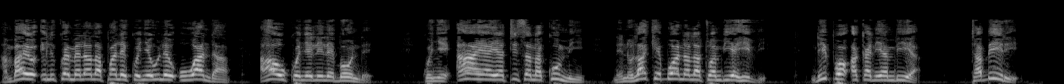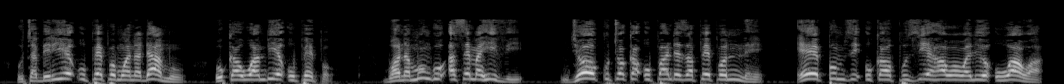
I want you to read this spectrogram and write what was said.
ambayo ilikuwa imelala pale kwenye ule uwanda au kwenye lile bonde. Kwenye aya ya tisa na kumi, neno lake bwana latuambia hivi. Ndipo akaniambia tabiri utabirie upepo mwanadamu ukauambie upepo. Bwana mungu asema hivi njoo kutoka upande za pepo nne ee pumzi ukawapuzie hawa waliouawa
